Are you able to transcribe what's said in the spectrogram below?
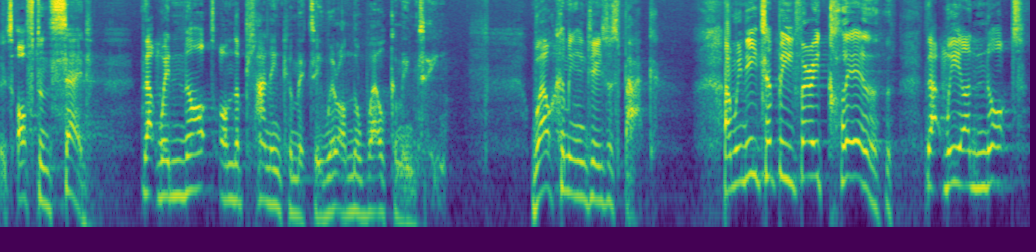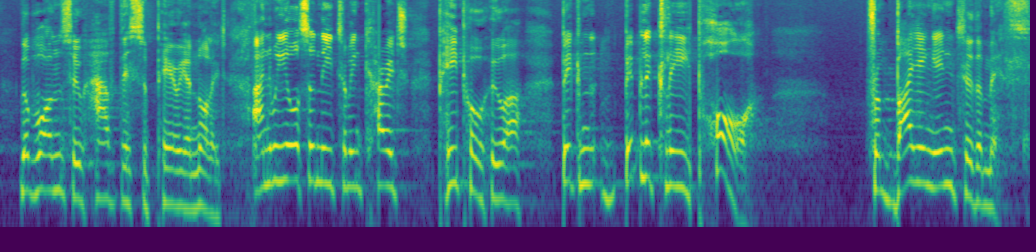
It's often said that we're not on the planning committee, we're on the welcoming team welcoming Jesus back. And we need to be very clear that we are not the ones who have this superior knowledge. And we also need to encourage people who are biblically poor from buying into the myths.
